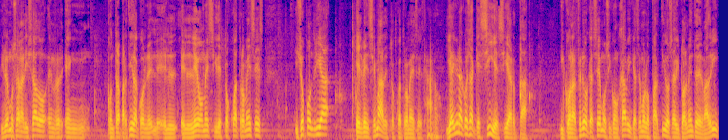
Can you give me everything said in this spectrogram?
y lo hemos analizado en, en contrapartida con el, el, el Leo Messi de estos cuatro meses, y yo pondría el Benzema de estos cuatro meses. Claro. Y hay una cosa que sí es cierta, y con Alfredo que hacemos y con Javi que hacemos los partidos habitualmente del Madrid,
